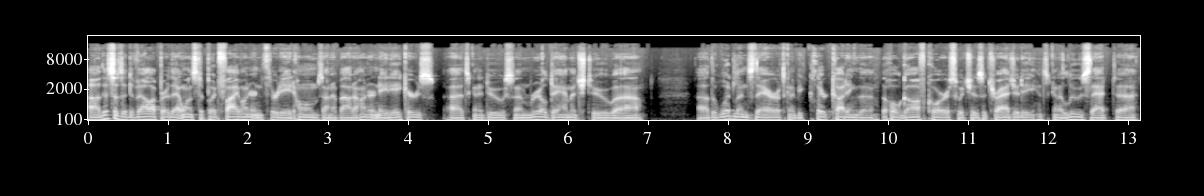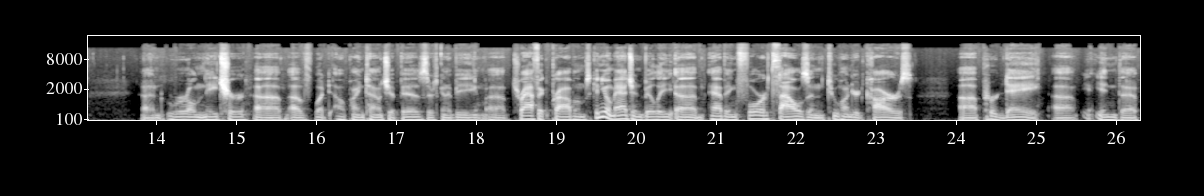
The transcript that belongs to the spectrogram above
uh, this is a developer that wants to put 538 homes on about 108 acres. Uh, it's going to do some real damage to uh, uh, the woodlands there. It's going to be clear cutting the the whole golf course, which is a tragedy. It's going to lose that uh, rural nature uh, of what Alpine Township is. There's going to be uh, traffic problems. Can you imagine, Billy, uh, having 4,200 cars uh, per day uh, in the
